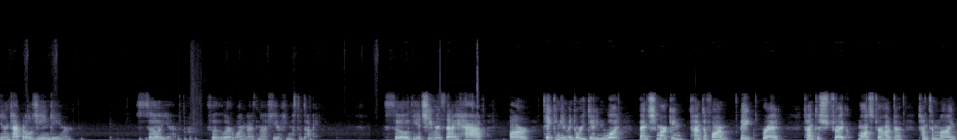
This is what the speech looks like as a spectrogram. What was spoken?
and capital G in Gamer. So yeah. So the little one guy's not here. He must have died. So the achievements that I have are taking inventory, getting wood, benchmarking, time to farm, bake bread, time to strike, monster hunter, time to mine,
